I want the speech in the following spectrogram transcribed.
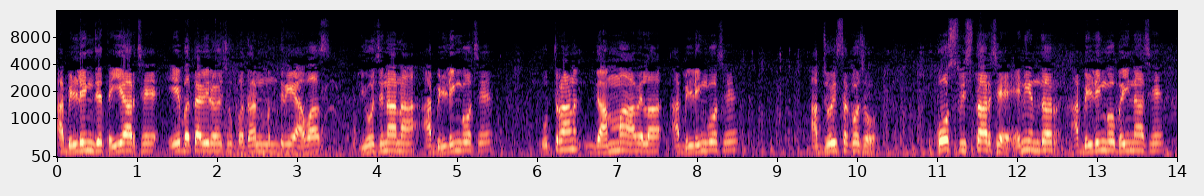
આ બિલ્ડિંગ જે તૈયાર છે એ બતાવી રહ્યો છું. પ્રધાનમંત્રી આવાસ યોજનાના આ બિલ્ડિંગો છે. ઉત્તરાયણ ગામમાં આવેલા આ બિલ્ડિંગો છે. આપ જોઈ શકો છો. કોસ વિસ્તાર છે. એની અંદર આ બિલ્ડિંગો બન્યા છે.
